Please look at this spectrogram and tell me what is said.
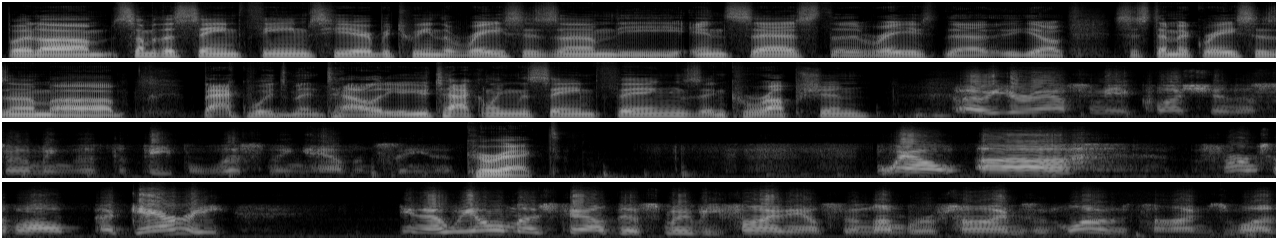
but um, some of the same themes here between the racism, the incest, the race, the you know, systemic racism, uh, backwoods mentality. Are you tackling the same things and corruption? Oh, you're asking me a question, assuming that the people listening haven't seen it. Correct. Well, uh, first of all, uh, Gary, you know, we almost had this movie financed a number of times, and one of the times was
